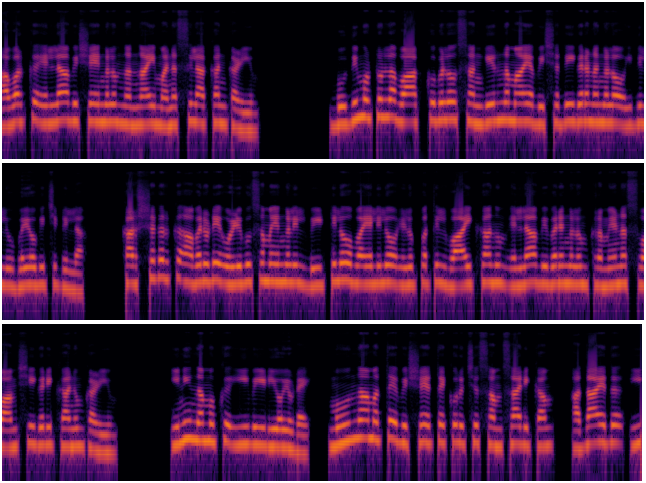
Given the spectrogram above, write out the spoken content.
അവർക്ക് എല്ലാ വിഷയങ്ങളും നന്നായി മനസ്സിലാക്കാൻ കഴിയും. ബുദ്ധിമുട്ടുള്ള വാക്കുകളോ സങ്കീർണമായ വിശദീകരണങ്ങളോ ഇതിൽ ഉപയോഗിച്ചിട്ടില്ല. കർഷകർക്ക് അവരുടെ ഒഴിവുസമയങ്ങളിൽ വീട്ടിലോ വയലിലോ എളുപ്പത്തിൽ വായിക്കാനും എല്ലാ വിവരങ്ങളും ക്രമേണ സ്വാംശീകരിക്കാനും കഴിയും. ഇനി നമുക്ക് ഈ വീഡിയോയുടെ മൂന്നാമത്തെ വിഷയത്തെക്കുറിച്ച് സംസാരിക്കാം. അതായത് ഈ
